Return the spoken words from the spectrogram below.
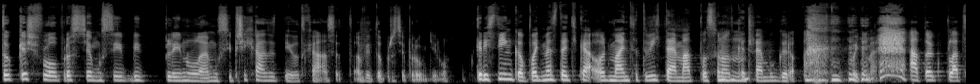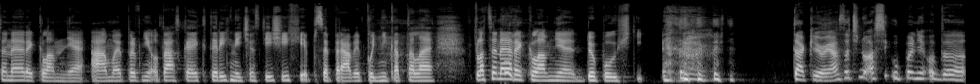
to cash flow prostě musí být plynulé, musí přicházet i odcházet, aby to prostě proudilo. Kristýnko, pojďme se teďka od mindsetových témat posunout mm-hmm. ke tvému gro. Pojďme. a to k placené reklamě. A moje první otázka je, kterých nejčastějších chyb se právě podnikatelé v placené reklamě dopouští. Tak jo, já začnu asi úplně od eh,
